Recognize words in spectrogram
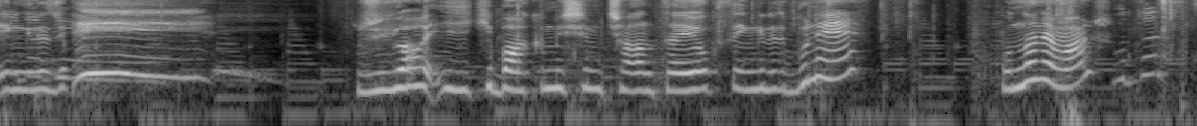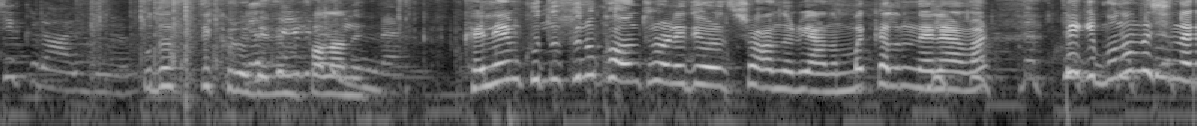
Ay, İngilizce. Rüya iyi ki bakmışım çantaya yoksa İngiliz. Bu ne? Bunda ne var? Bu da sticker albümü. Bu da sticker ödevim falan. ben? Kalem kutusunu kontrol ediyoruz şu anda Rüya'nın. Bakalım neler var. Peki bunun dışında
